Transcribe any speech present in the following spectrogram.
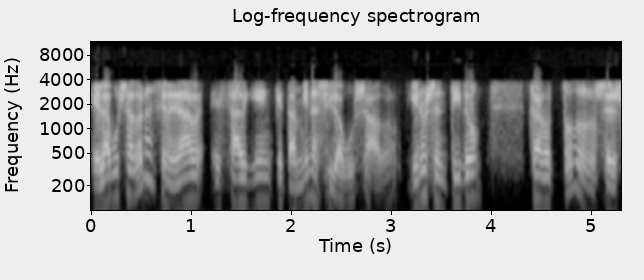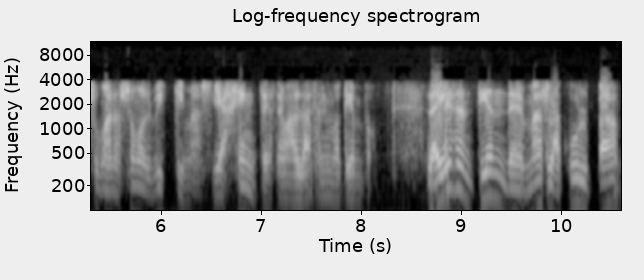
El abusador en general es alguien que también ha sido abusado. Y en un sentido, claro, todos los seres humanos somos víctimas y agentes de maldad al mismo tiempo. La Iglesia entiende más la culpa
